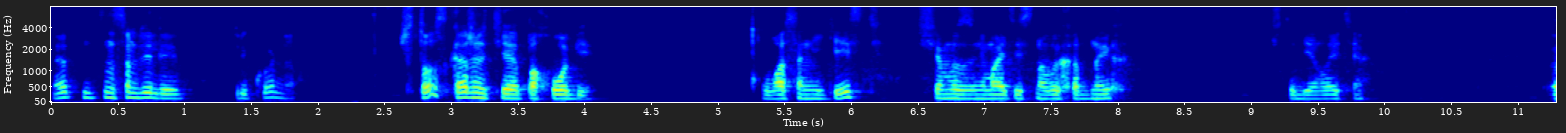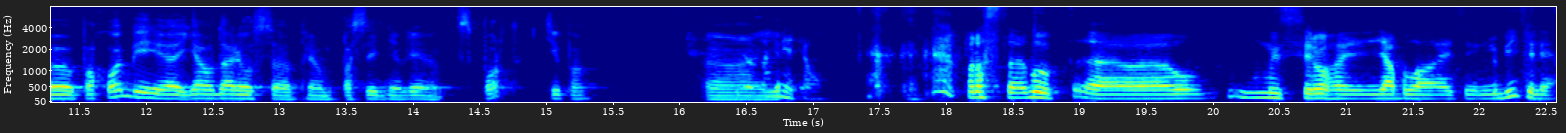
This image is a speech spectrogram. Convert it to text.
Это, на самом деле, прикольно. Что скажете по хобби? У вас они есть? Чем вы занимаетесь на выходных? Что делаете? Э, по хобби я ударился прям в последнее время в спорт, типа. Я заметил. Просто, ну, э, мы с Серегой Ябла эти любители,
